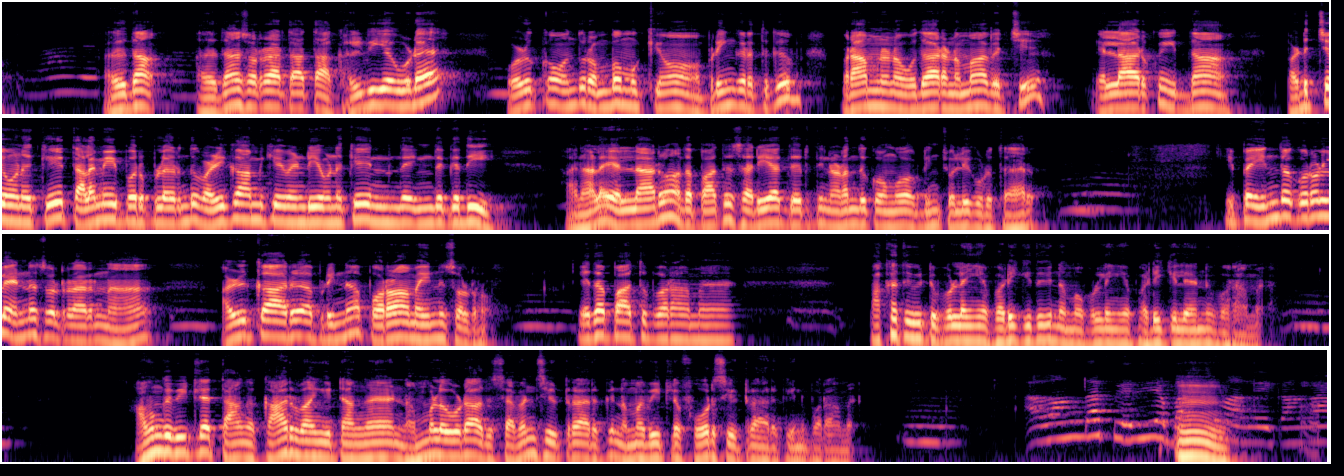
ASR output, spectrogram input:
அதுதான் அதுதான் சொல்கிறார் தாத்தா. கல்வியை விட ஒழுக்கம் வந்து ரொம்ப முக்கியம். அப்படிங்கிறதுக்கு பிராமணனை உதாரணமாக வச்சு எல்லாருக்கும் இதுதான் படித்தவனுக்கே தலைமை பொறுப்பில் இருந்து வழிகாமிக்க வேண்டியவனுக்கே இந்த இந்த கதி. அதனால் எல்லாரும் அதை பார்த்து சரியாக திருத்தி நடந்துக்கோங்க அப்படின்னு சொல்லி கொடுத்தார். இப்போ இந்த குரலில் என்ன சொல்கிறாருன்னா அழுக்காறு அப்படின்னா பொறாமைன்னு சொல்கிறோம் எதை பார்த்து பொறாமை? பக்கத்து வீட்டு பிள்ளைங்க படிக்குது நம்ம பிள்ளைங்க படிக்கலைன்னு பொறாமை. அவங்க வீட்டில் தாங்க கார் வாங்கிட்டாங்க நம்மளை விட அது செவன் சீட்டராக இருக்குது நம்ம வீட்டில் ஃபோர் சீட்டராக இருக்குன்னு பொறாமை. அவங்க பெரிய பஸ் வாங்கியிருக்காங்க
